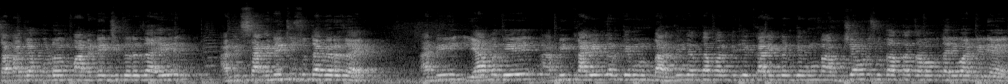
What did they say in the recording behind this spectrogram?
समाजापुढं मांडण्याची गरज आहे आणि सांगण्याची सुद्धा गरज आहे. आणि यामध्ये आम्ही कार्यकर्ते म्हणून भारतीय जनता पार्टीचे कार्यकर्ते म्हणून आमच्यावर सुद्धा आता जबाबदारी वाढलेली आहे.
